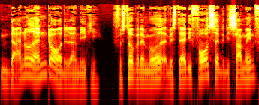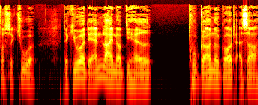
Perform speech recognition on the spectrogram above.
men der er noget andet over det der, Miki. Forstå på den måde, at hvis det er, de fortsætter de samme infrastruktur, der gjorde, at det andet line-up, de havde, kunne gøre noget godt. Altså,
